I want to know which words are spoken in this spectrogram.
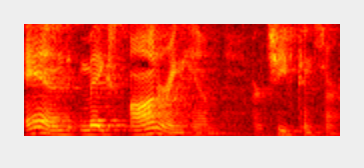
and makes honoring him her chief concern.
